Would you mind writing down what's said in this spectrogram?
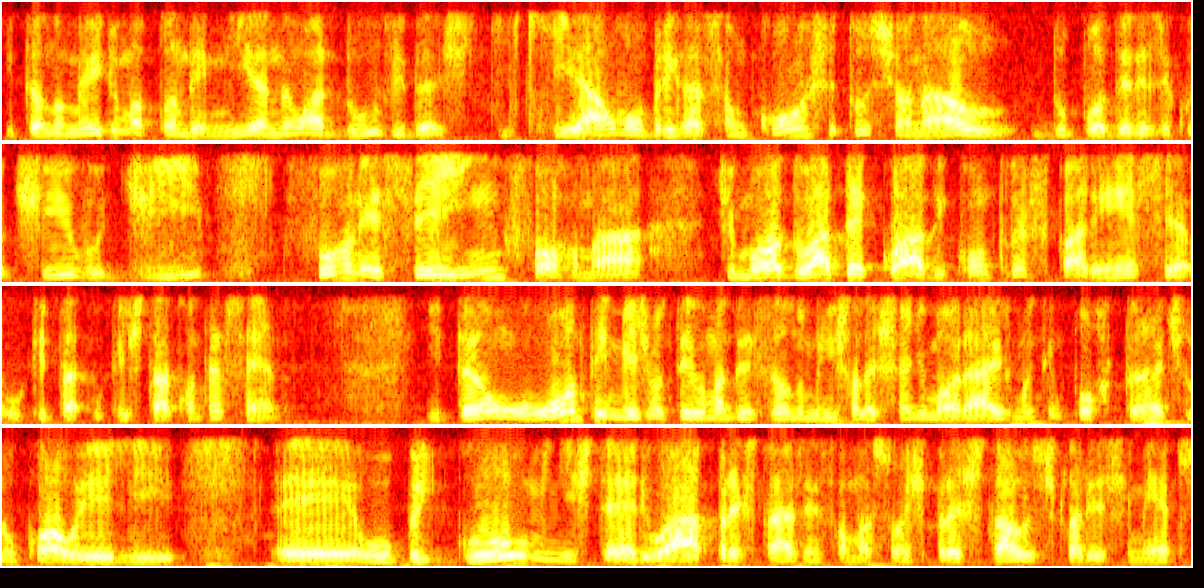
Então, no meio de uma pandemia, não há dúvidas de que há uma obrigação constitucional do Poder Executivo de fornecer e informar de modo adequado e com transparência o que, tá, o que está acontecendo. Então, ontem mesmo teve uma decisão do ministro Alexandre de Moraes muito importante, no qual ele é, obrigou o Ministério a prestar as informações, prestar os esclarecimentos.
